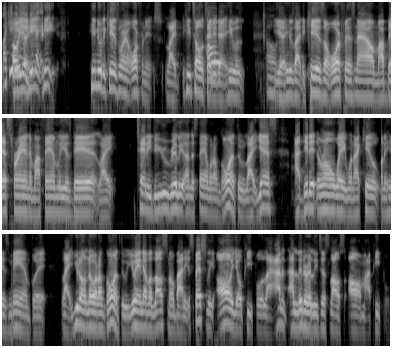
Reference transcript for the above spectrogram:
Like he oh yeah, even he he he knew the kids were in orphanage. Like he told Teddy Oh. that he was Oh, yeah, he was like the kids are orphans now. My best friend and my family is dead. Like Teddy, do you really understand what I'm going through? Like, yes, I did it the wrong way when I killed one of his men, but like you don't know what I'm going through. You ain't never lost nobody, especially all your people. Like I, I literally just lost all my people,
